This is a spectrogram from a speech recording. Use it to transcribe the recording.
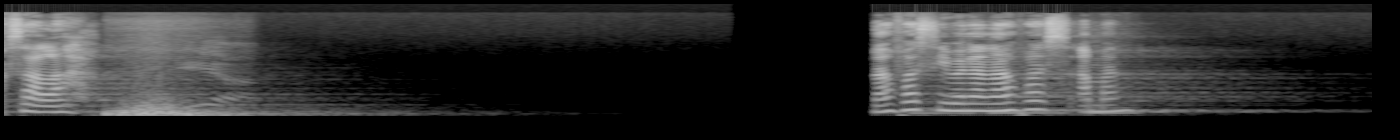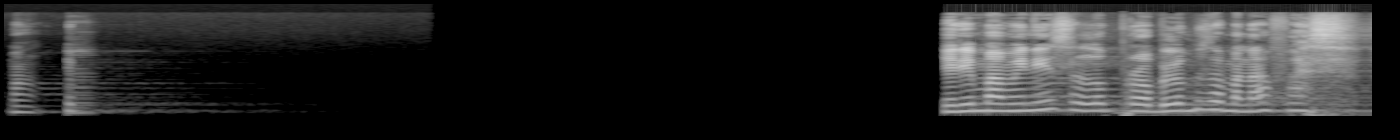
Banyak salah. Nafas gimana nafas? Aman? Mang. Jadi mam ini selalu problem sama nafas.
